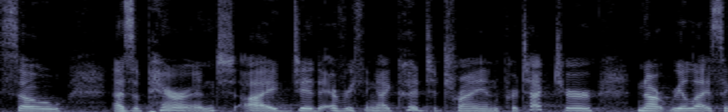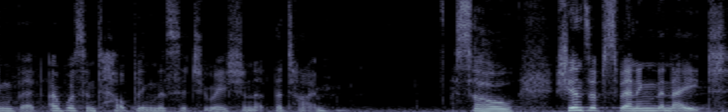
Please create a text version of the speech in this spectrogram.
So, as a parent, I did everything I could to try and protect her, not realizing that I wasn't helping the situation at the time. So she ends up spending the night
